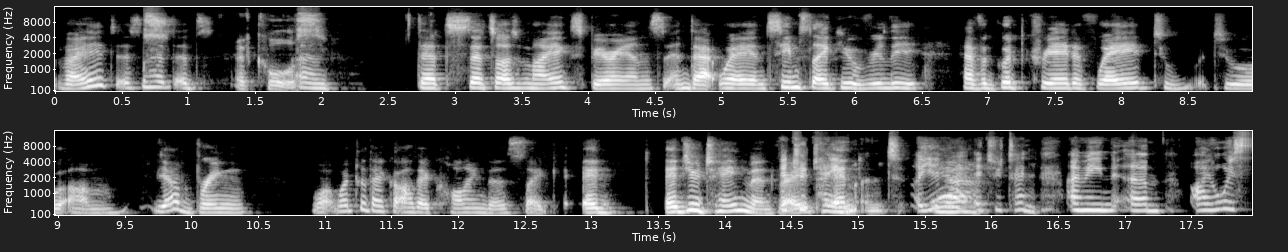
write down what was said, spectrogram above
right? Isn't it? It's of course um, that's that's also my experience in that way. And seems like you really have a good creative way to to um yeah bring what what do they call they're calling this like ed edutainment, right? Edutainment. Uh, yeah, yeah. edutainment. I mean, um, I always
